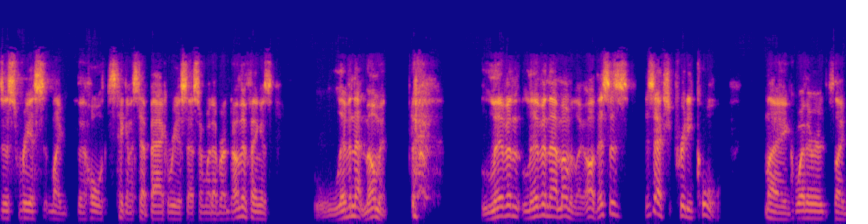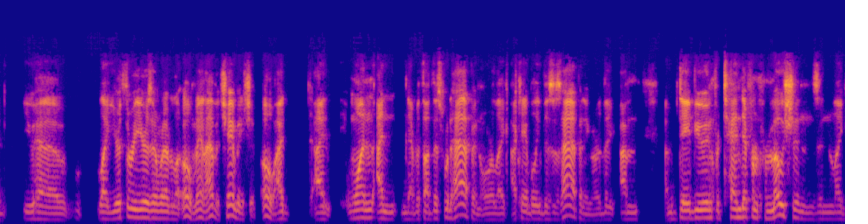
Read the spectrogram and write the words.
just reass like the whole taking a step back, reassessing whatever. Another thing is live in that moment. live in live in that moment. Like, oh, this is this is actually pretty cool. Like whether it's like you have like you're three years and whatever, like, oh man, I have a championship. Oh, I I one I never thought this would happen, or like I can't believe this is happening, or the, I'm I'm debuting for ten different promotions in like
